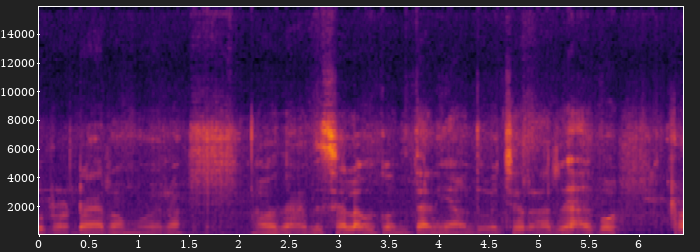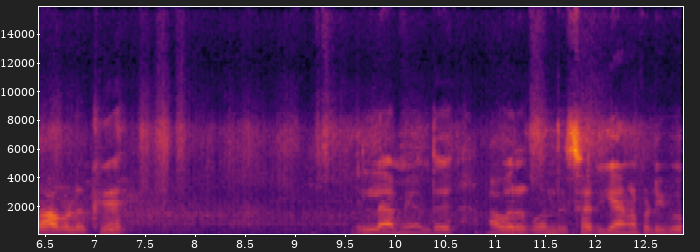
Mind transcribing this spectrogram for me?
ஒரு ரெண்டாயிரரூவா மூவாயிரரூவா ஆகுது அது செலவுக்கு வந்து தனியாக வந்து வச்சிடுறாரு. அதுபோல் ட்ராவலுக்கு எல்லாமே வந்து அவருக்கு வந்து சரியான படிப்பு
